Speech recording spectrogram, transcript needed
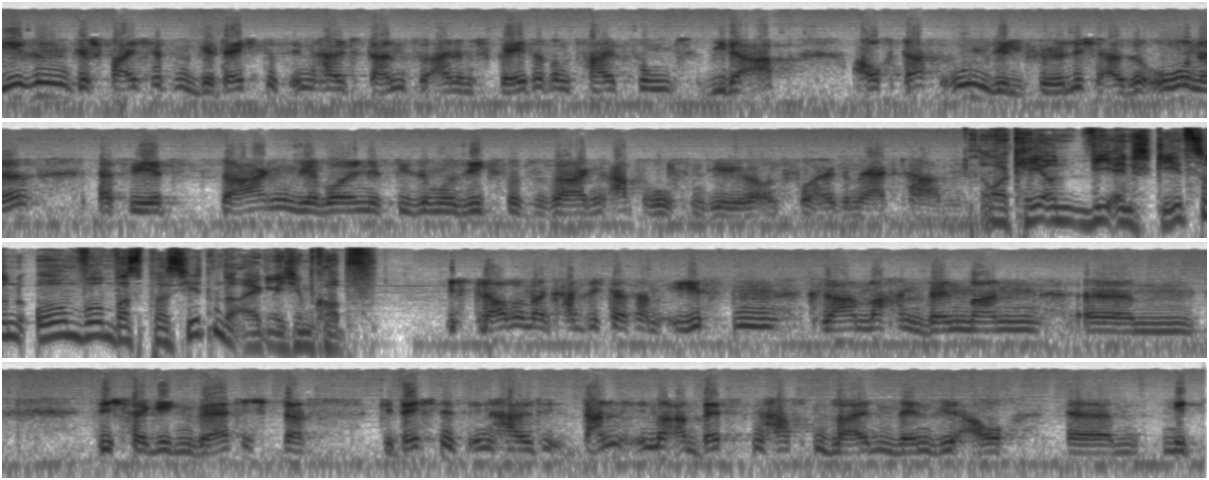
diesen gespeicherten Gedächtnisinhalt dann zu einem späteren Zeitpunkt wieder ab. Auch das unwillkürlich, also ohne, dass wir jetzt sagen, wir wollen jetzt diese Musik sozusagen abrufen, die wir uns vorher gemerkt haben. Okay, und wie entsteht so ein Ohrwurm? Was passiert denn da eigentlich im Kopf? Ich glaube, man kann sich das am ehesten klar machen, wenn man ähm, sich vergegenwärtigt, dass Gedächtnisinhalte dann immer am besten haften bleiben, wenn sie auch ähm, mit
